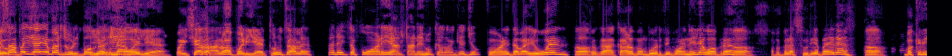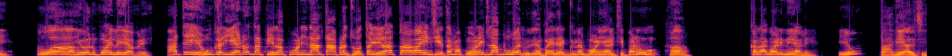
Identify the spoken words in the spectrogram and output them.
ઓછા પૈસા અમાર જોડી બહુ ના હોય લે પૈસા તો હાલવા પડી જાય થોડું ચાલે. અને એક તો પોણી હાલતા ને શું કરવા કેજો? પોણી તમારે એવું હોય ને તો કાળો પણ બોરથી પોણી નહીં લેવું આપડે આપડે પેલા સૂર્યભાઈ રે બકરી. એવાનું પાણી લઈએ આપડે હા તે એવું કરી હેડો ને પેલા પોણી ના હાલતા. આપડે જોતો એડા તો આવા છે ને પોણી જ લાવવું હોય ને. સૂર્યભાઈ રેગ્યુલર પાણી હાલ છે પણ હું કલાક વાળી નહીં હાલે. એવું? ભાગે હાલ છે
